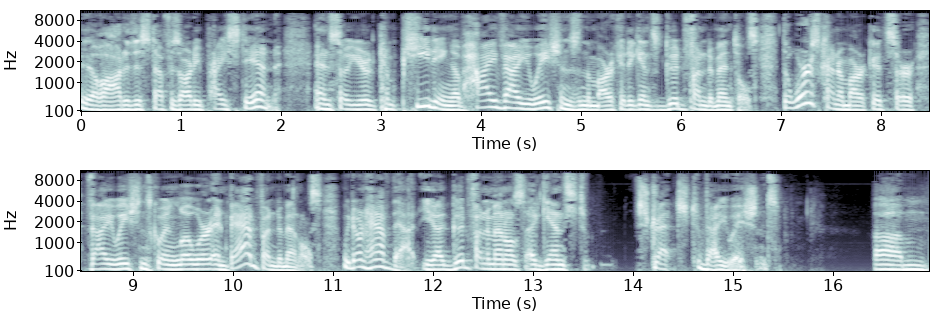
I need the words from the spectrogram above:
a lot of this stuff is already priced in. And so you're competing of high valuations in the market against good fundamentals. The worst kind of markets are valuations going lower and bad fundamentals. We don't have that. You got good fundamentals against stretched valuations. Um,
